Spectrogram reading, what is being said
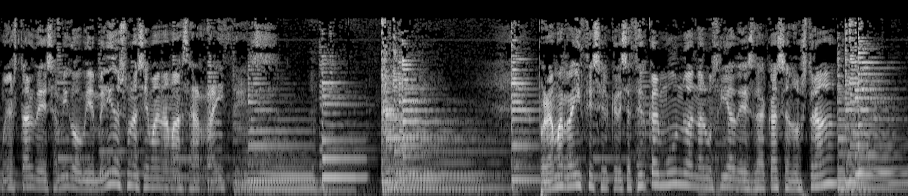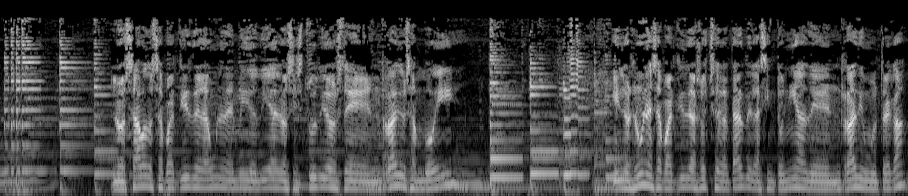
Buenas tardes, amigo. Bienvenidos una semana más a Raíces. Programa Raíces, el que les acerca al mundo de Andalucía desde Casa Nostra. Los sábados a partir de la una del mediodía en los estudios de Radio Samboy. Y los lunes a partir de las 8 de la tarde la sintonía de Radio Ultraca.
